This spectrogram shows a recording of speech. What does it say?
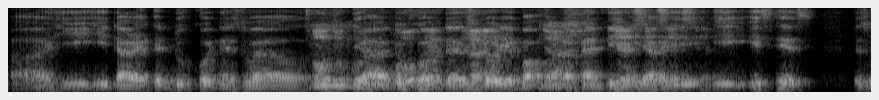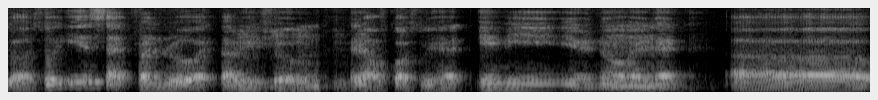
Uh, he he directed Dukun as well. Oh, Dukun. Yeah, Dukun, Okay. the Yeah, story about Yeah. Mona Fandey. Yes, yeah, yes, yes, he, yes. he is his as well. So he is at front row at Tarik Mm, show. mm, mm, And of course we had Amy, you know, and Mm. then uh,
